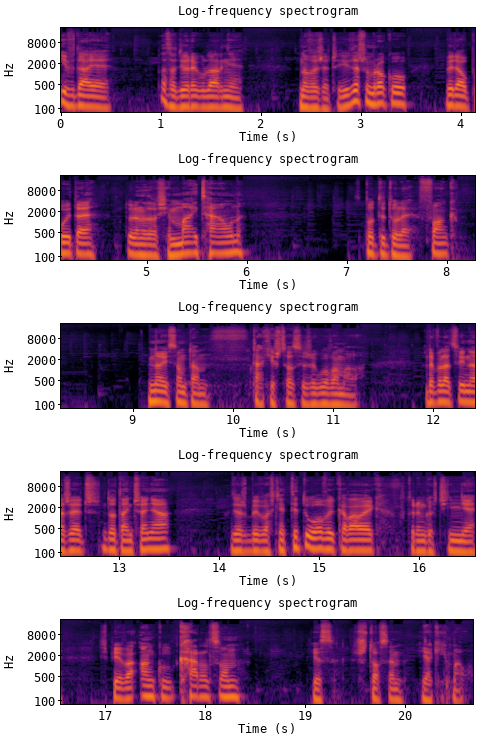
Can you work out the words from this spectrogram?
i wydaje w zasadzie regularnie nowe rzeczy. I w zeszłym roku wydał płytę, która nazywa się My Town z podtytule Funk. No i są tam takie sztosy, że głowa mała. Rewelacyjna rzecz do tańczenia, chociażby właśnie tytułowy kawałek, w którym gościnnie śpiewa Uncle Carlson, jest sztosem jakich mało.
